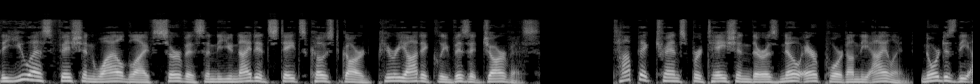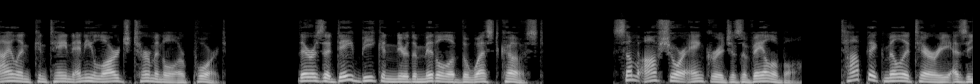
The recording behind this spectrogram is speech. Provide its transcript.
The U.S. Fish and Wildlife Service and the United States Coast Guard periodically visit Jarvis. Topic transportation There is no airport on the island, nor does the island contain any large terminal or port. There is a day beacon near the middle of the west coast. Some offshore anchorage is available. Topic military As a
